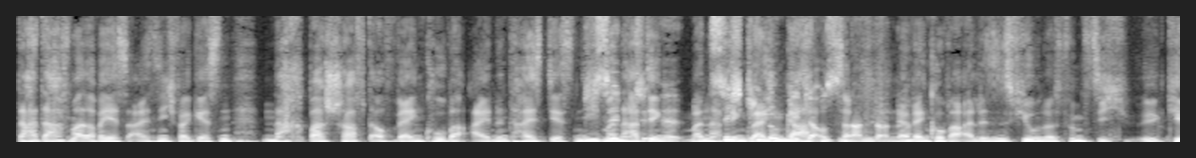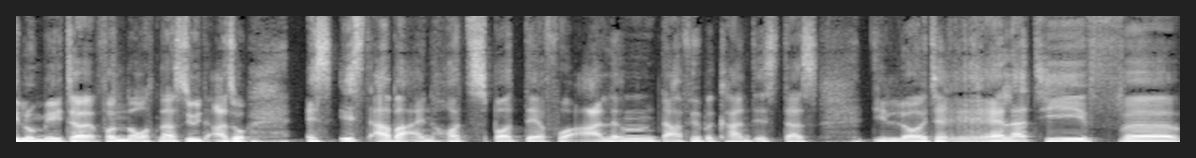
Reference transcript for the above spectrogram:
Da darf man aber jetzt eins nicht vergessen. Nachbarschaft auf Vancouver Island heißt jetzt nicht, Die man hat den, äh, man hat den gleichen Kilometer Garten. auseinander, ne? Ja, Vancouver Island sind 450 äh, Kilometer von Nord nach Süd. Also es ist aber ein Hotspot, der vor allem dafür bekannt ist, dass die Leute relativ äh,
